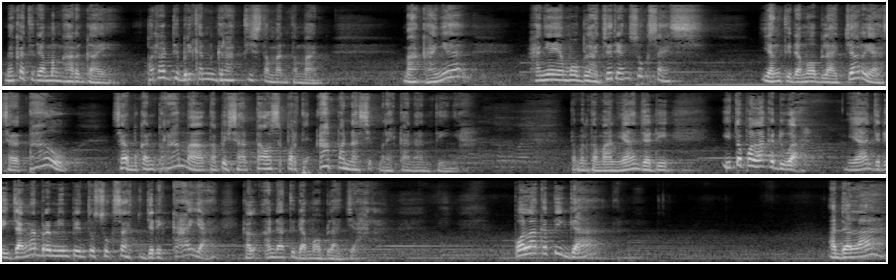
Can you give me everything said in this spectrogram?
Mereka tidak menghargai. Padahal diberikan gratis teman-teman. Makanya hanya yang mau belajar yang sukses. Yang tidak mau belajar ya saya tahu. Saya bukan peramal tapi saya tahu seperti apa nasib mereka nantinya. Teman-teman ya, jadi itu pola kedua. Ya, jadi jangan bermimpi untuk sukses, jadi kaya kalau Anda tidak mau belajar. Pola ketiga adalah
